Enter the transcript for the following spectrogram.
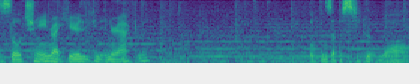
This little chain right here that you can interact with. Opens up a secret wall.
